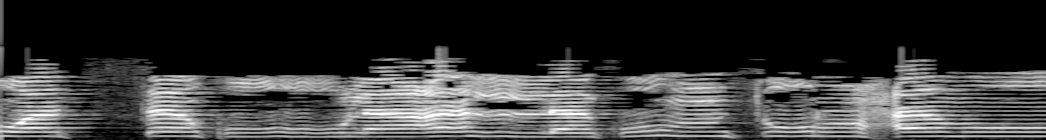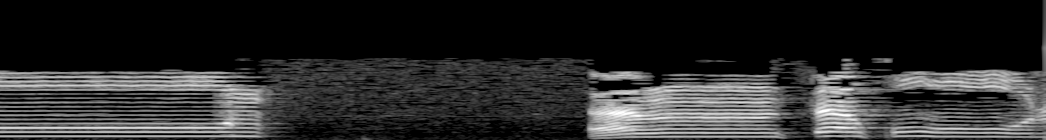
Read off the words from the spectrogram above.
واتقوا لعلكم ترحمون. أن تقولوا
